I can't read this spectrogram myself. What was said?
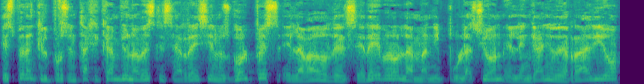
Esperan que el porcentaje cambie una vez que se arrecien los golpes, el lavado del cerebro, la manipulación, el engaño de radio,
